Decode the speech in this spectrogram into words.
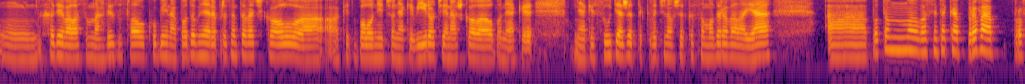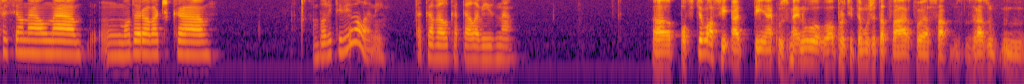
Mm, chodevala som na Hviezdoslavu Kubín a podobne reprezentovať školu a, a keď bolo niečo, nejaké výročie na škole alebo nejaké, nejaké súťaže, tak väčšinou všetko som moderovala ja. A potom no, vlastne taká prvá profesionálna moderovačka boli tí vyvolení. Taká veľká televízna. Poctila si aj ty nejakú zmenu oproti tomu, že tá tvár tvoja sa zrazu mm,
